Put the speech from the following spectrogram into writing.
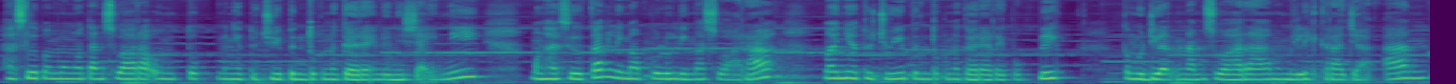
Hasil pemungutan suara untuk menyetujui bentuk negara Indonesia ini menghasilkan 55 suara menyetujui bentuk negara republik, kemudian 6 suara memilih kerajaan,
